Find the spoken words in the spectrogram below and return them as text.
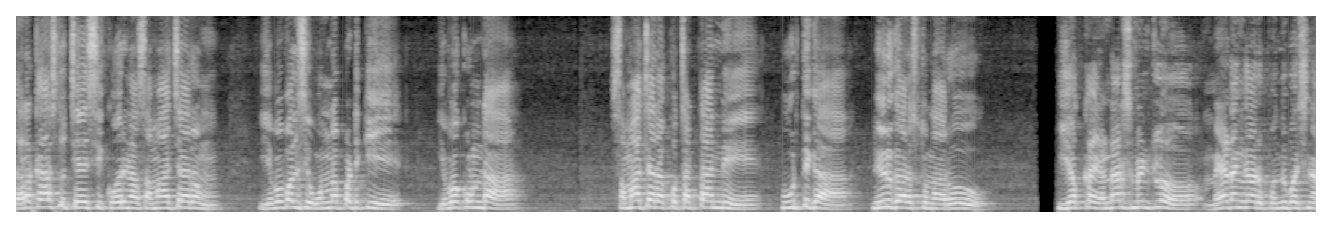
దరఖాస్తు చేసి కోరిన సమాచారం ఇవ్వవలసి ఉన్నప్పటికీ ఇవ్వకుండా సమాచార హక్కు చట్టాన్ని పూర్తిగా నీరుగారుస్తున్నారు. ఈ యొక్క ఎండార్స్మెంట్లో మేడం గారు పొందుపరిచిన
